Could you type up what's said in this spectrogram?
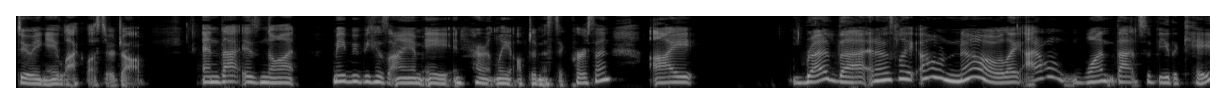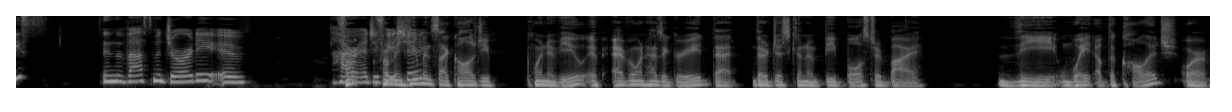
doing a lackluster job. And that is not maybe because I am a inherently optimistic person. I read that and I was like, oh no, like I don't want that to be the case in the vast majority of higher from, education. From a human psychology point of view, if everyone has agreed that they're just going to be bolstered by the weight of the college, or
